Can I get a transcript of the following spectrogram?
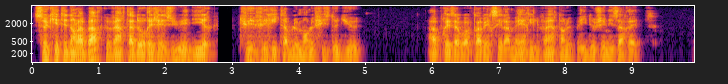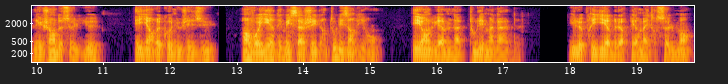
Ceux qui étaient dans la barque vinrent adorer Jésus et dirent, Tu es véritablement le Fils de Dieu. Après avoir traversé la mer, ils vinrent dans le pays de Génézareth. Les gens de ce lieu, ayant reconnu Jésus, envoyèrent des messagers dans tous les environs, et on lui amena tous les malades. Ils le prièrent de leur permettre seulement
